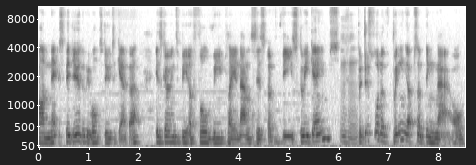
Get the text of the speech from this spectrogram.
our next video that we want to do together is going to be a full replay analysis of these three games, Mhm. but just sort of bringing up something now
